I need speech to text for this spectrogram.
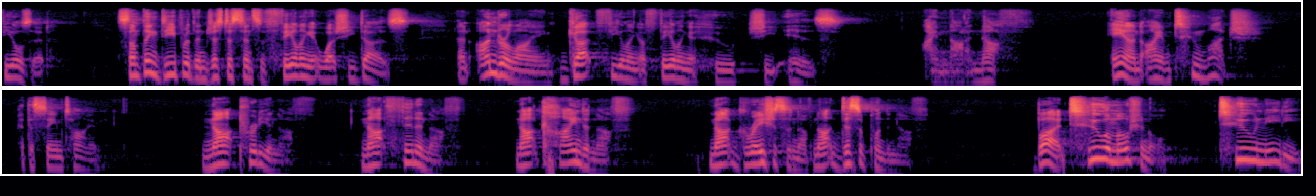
feels it. Something deeper than just a sense of failing at what she does, an underlying gut feeling of failing at who she is. I am not enough. And I am too much at the same time. Not pretty enough, not thin enough, not kind enough, not gracious enough, not disciplined enough, but too emotional, too needy,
